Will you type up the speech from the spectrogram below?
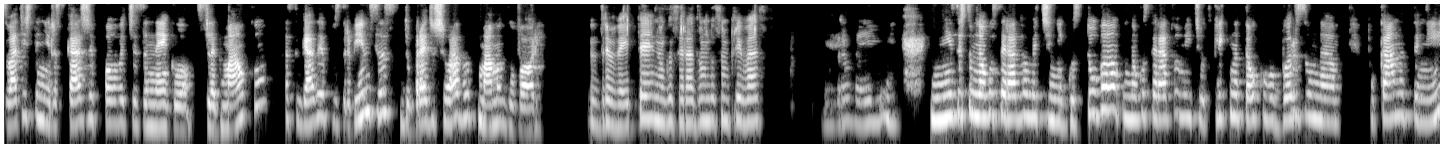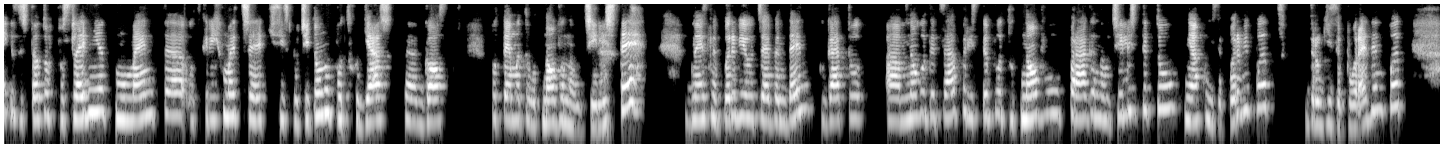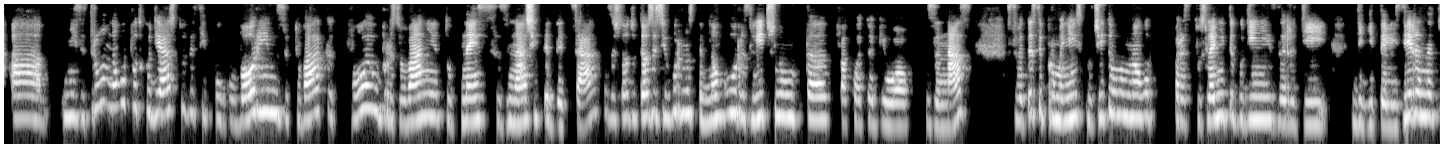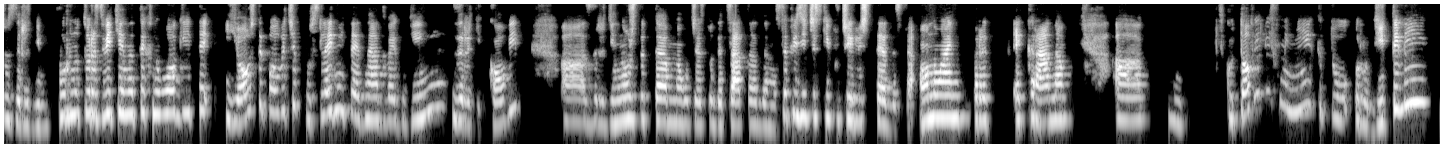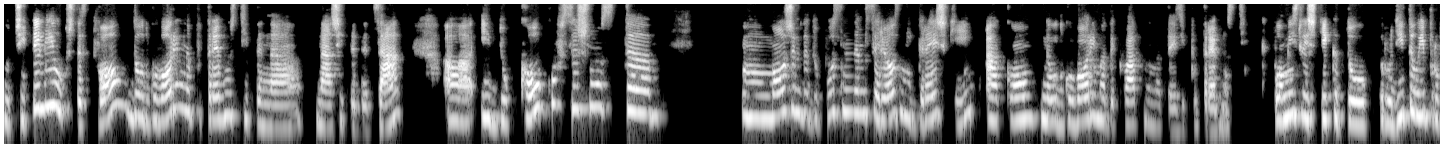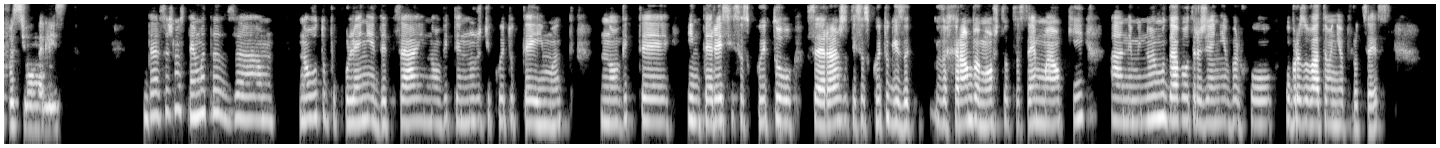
Злати ще ни разкаже повече за него след малко, а сега да я поздравим с добре дошла в Мама говори. Здравейте, много се радвам да съм при вас. Здравей! Ние също много се радваме, че ни гостува. Много се радваме и че откликна толкова бързо на поканата ни, защото в последният момент открихме, че ти си изключително подходящ гост по темата отново на училище. Днес на първия учебен ден, когато много деца пристъпват отново прага на училището, някои за първи път, други за пореден път. А, ни се струва много подходящо да си поговорим за това какво е образованието днес за нашите деца, защото то със сигурност е много различно от това, което е било за нас. Света се промени изключително много през последните години заради дигитализирането, заради бурното развитие на технологиите и още повече последните една-две години заради COVID, а, заради нуждата много често децата да не са физически в училище, да са онлайн пред екрана. А, Готови ли сме ние като родители, учители, общество да отговорим на потребностите на нашите деца а, и доколко всъщност а, можем да допуснем сериозни грешки, ако не отговорим адекватно на тези потребности. Какво мислиш ти като родител и професионалист? Да, всъщност темата за новото поколение деца и новите нужди, които те имат, новите интереси, с които се раждат и с които ги захранваме още от съвсем малки, а, неминуемо дава отражение върху образователния процес.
